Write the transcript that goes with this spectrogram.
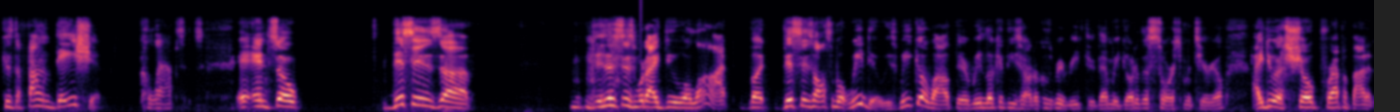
because the foundation collapses. And so this is uh, this is what I do a lot, but this is also what we do is we go out there, we look at these articles, we read through them, we go to the source material. I do a show prep about an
